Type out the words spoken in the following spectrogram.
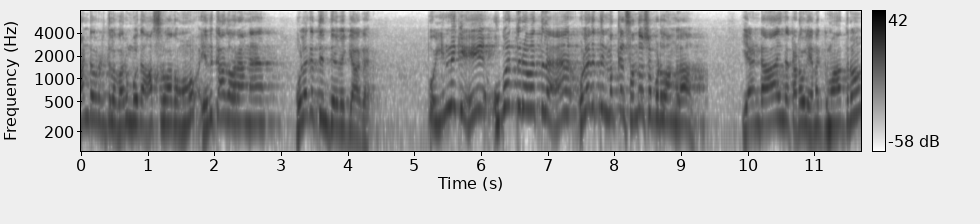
ஆண்டவரிடத்தில் வரும்போது ஆசீர்வாதம் எதுக்காக வராங்க? உலகத்தின் தேவைக்காக. இப்போ இன்னைக்கு உபத்திரவத்தில் உலகத்தின் மக்கள் சந்தோஷப்படுவாங்களா? ஏன்டா இந்த கடவுள் எனக்கு மாத்திரம்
